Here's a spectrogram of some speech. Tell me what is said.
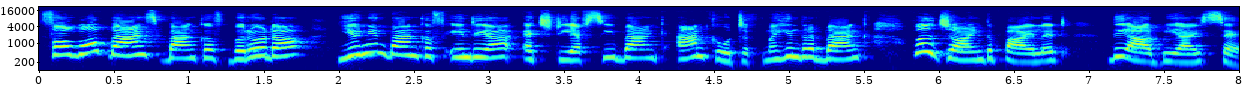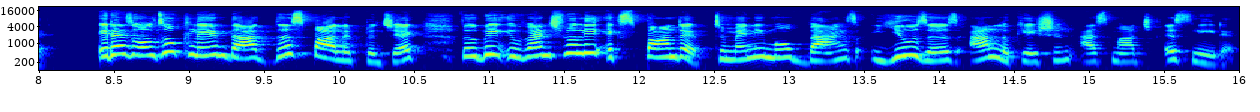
For more banks, Bank of Baroda, Union Bank of India, HDFC Bank and Kotak Mahindra Bank will join the pilot, the RBI said. It has also claimed that this pilot project will be eventually expanded to many more banks, users and location as much as needed.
